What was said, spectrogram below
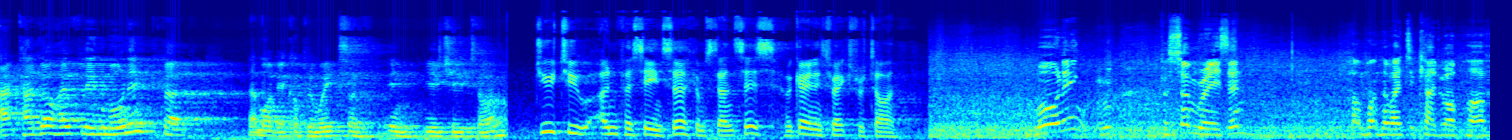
at Cadwell hopefully in the morning, but that might be a couple of weeks on, in YouTube time. due to unforeseen circumstances, we're going into extra time. Morning. For some reason, I'm on the way to Cadwell Park.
